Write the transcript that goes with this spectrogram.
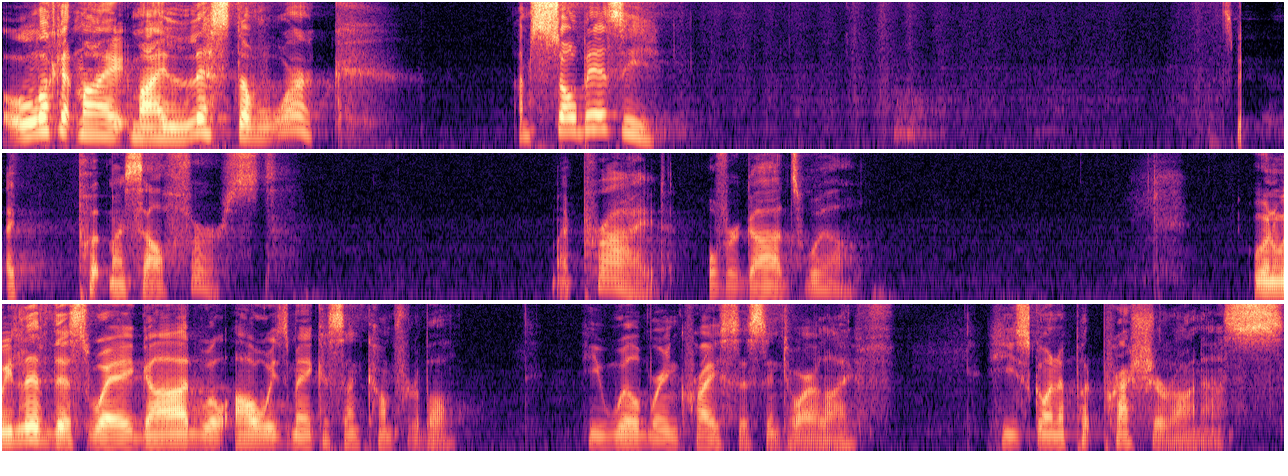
look at my, my list of work. I'm so busy. Put myself first, my pride over God's will. When we live this way, God will always make us uncomfortable. He will bring crisis into our life. He's going to put pressure on us.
